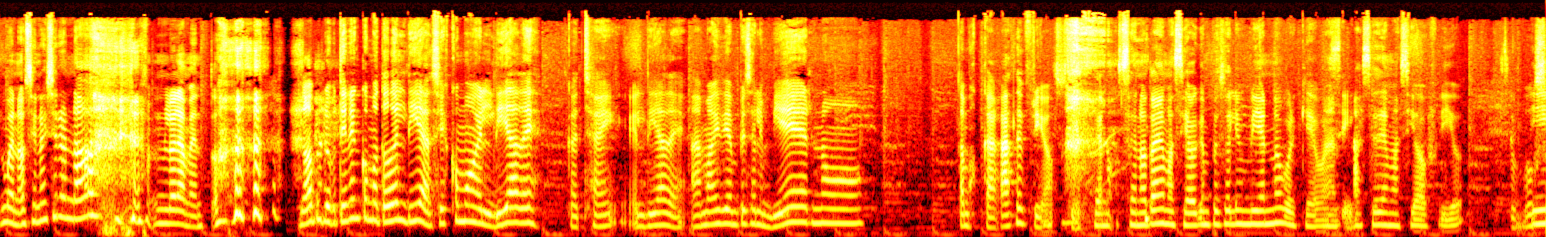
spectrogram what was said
bueno, si no hicieron nada, lo lamento. No, pero tienen como todo el día, así es como el día de, ¿cachai? El día de. Además, hoy día empieza el invierno. Estamos cagadas de frío. Se, no- se nota demasiado que empezó el invierno porque, bueno, Sí. hace demasiado frío. Se Y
